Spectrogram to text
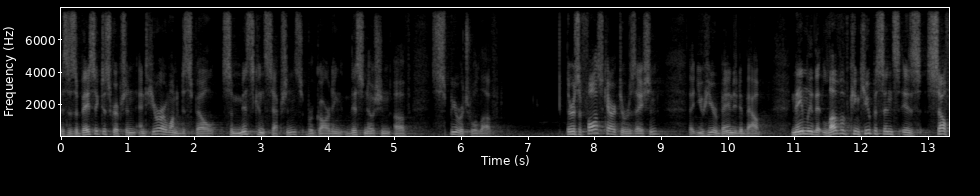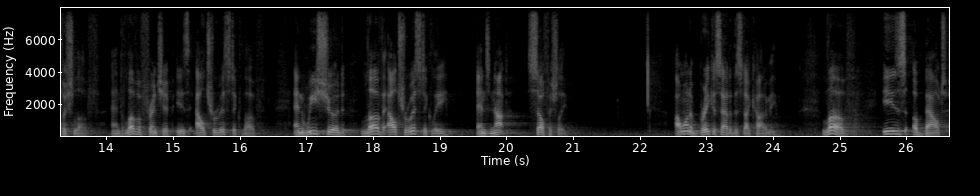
this is a basic description, and here I want to dispel some misconceptions regarding this notion of spiritual love. There is a false characterization that you hear bandied about, namely that love of concupiscence is selfish love and love of friendship is altruistic love. And we should love altruistically and not selfishly. I want to break us out of this dichotomy. Love is about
